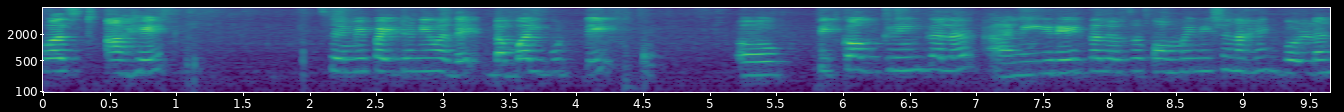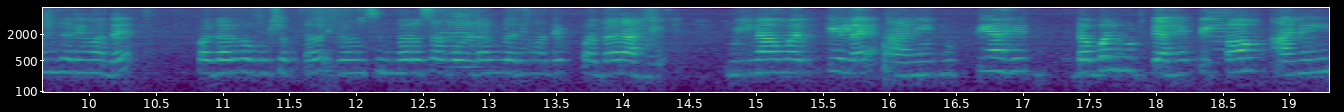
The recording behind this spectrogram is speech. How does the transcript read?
फर्स्ट आहे सेमी पैठणीमध्ये डबल बुट्टी पिकॉक ग्रीन कलर आणि रेड कलरचं कॉम्बिनेशन आहे गोल्डन जरीमध्ये. पदर बघू शकता एकदम सुंदर असा गोल्डन जरीमध्ये पदर आहे. मीना वर्क केलंय आणि बुट्टी आहे डबल बुट्टी आहे पिकॉक आणि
